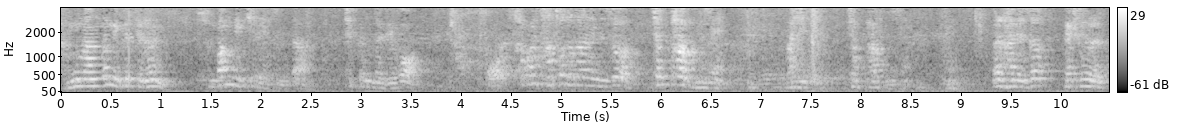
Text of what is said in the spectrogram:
당문왕금이 그때는 순방대치를 했습니다. 측근들이고 사방을 다 돌아다니면서 적파군생 아시죠? 적파군생을 하면서 백성을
